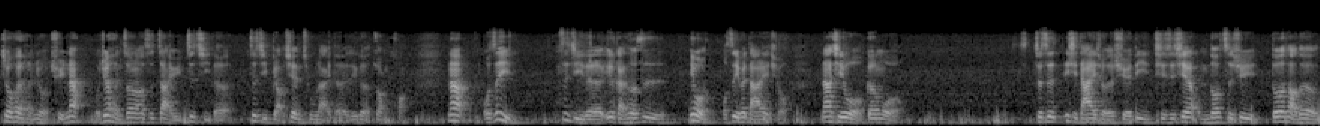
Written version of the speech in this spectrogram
就会很有趣。那我觉得很重要是在于自己的自己表现出来的一个状况。那我自己自己的一个感受是，因为我我自己会打垒球。那其实我跟我就是一起打垒球的学弟，其实现在我们都持续多多少都有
